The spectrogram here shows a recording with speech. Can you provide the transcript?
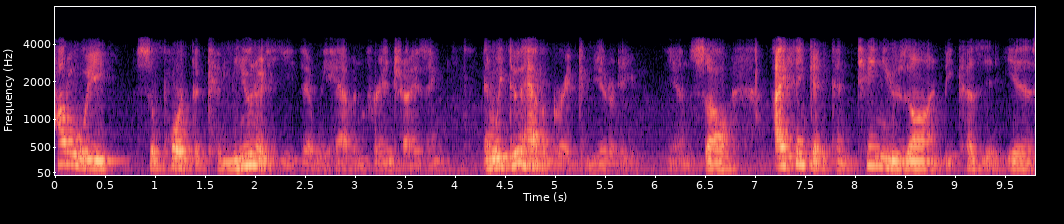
how do we support the community that we have in franchising? And we do have a great community. And so I think it continues on because it is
